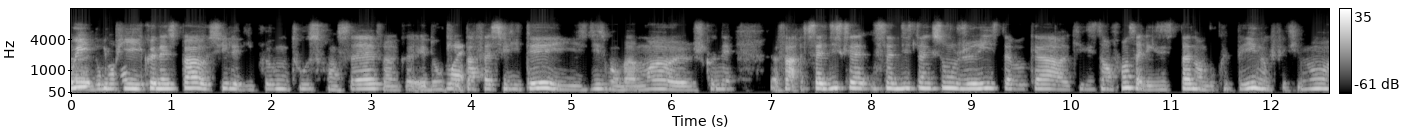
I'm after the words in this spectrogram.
Oui, euh, et puis ils connaissent pas aussi les diplômes tous français, et donc ouais. par facilité, ils se disent bon ben moi euh, je connais. Enfin cette, cette distinction juriste-avocat euh, qui existe en France, elle n'existe pas dans beaucoup de pays, donc effectivement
